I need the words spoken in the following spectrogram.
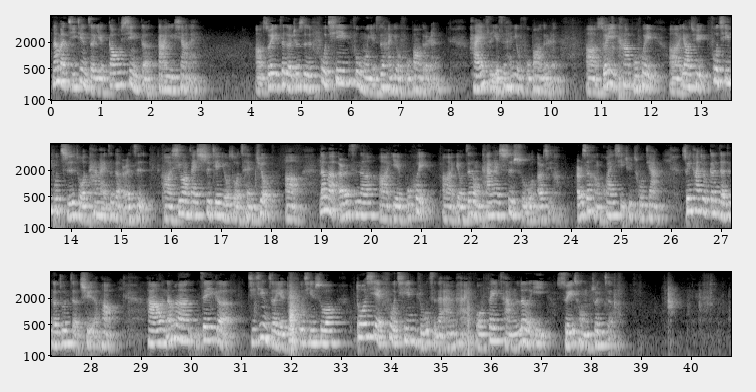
那么极静者也高兴的答应下来，啊，所以这个就是父亲、父母也是很有福报的人，孩子也是很有福报的人，啊，所以他不会啊要去，父亲不执着贪爱这个儿子。啊，希望在世间有所成就啊。那么儿子呢，啊，也不会啊有这种贪爱世俗，而且而是很欢喜去出家，所以他就跟着这个尊者去了哈。好，那么这一个寂静者也对父亲说：“多谢父亲如此的安排，我非常乐意随从尊者。”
